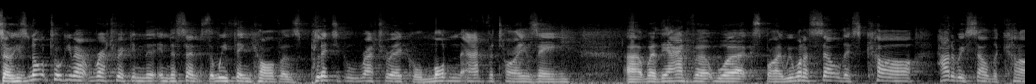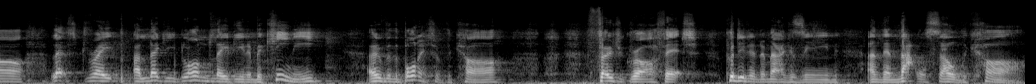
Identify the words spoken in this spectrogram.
So he's not talking about rhetoric in the, in the sense that we think of as political rhetoric or modern advertising, uh, where the advert works by we want to sell this car. How do we sell the car? Let's drape a leggy blonde lady in a bikini over the bonnet of the car, photograph it, put it in a magazine, and then that will sell the car.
